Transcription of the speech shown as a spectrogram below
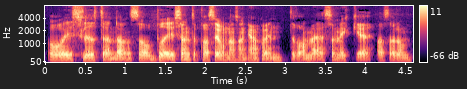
och i slutändan så bryr sig inte personen som kanske inte var med så mycket. Alltså de,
